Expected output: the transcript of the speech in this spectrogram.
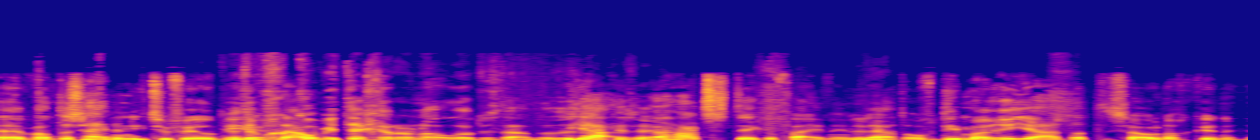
Uh, want er zijn er niet zoveel meer. Dan nou, kom je tegen Ronaldo te staan. Dat is ja, lekker, hartstikke fijn inderdaad. Ja. Of Di Maria, dat zou ook nog kunnen.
